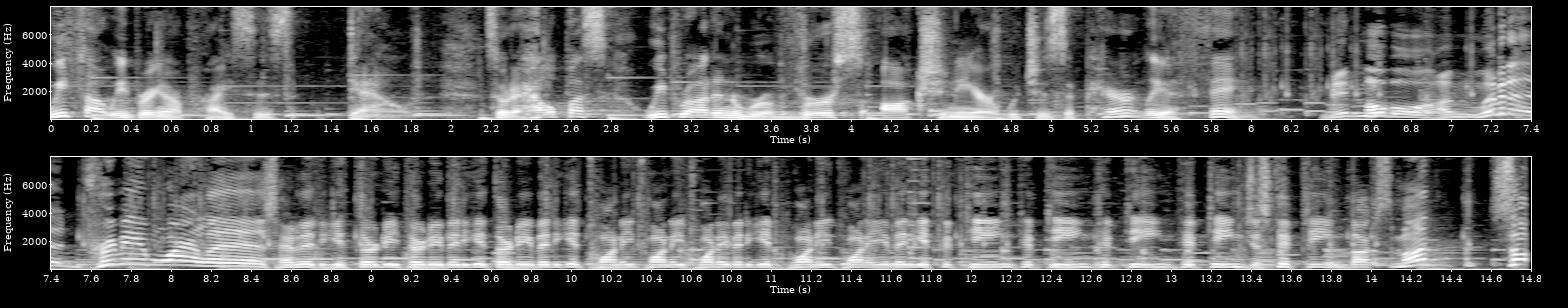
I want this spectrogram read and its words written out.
we thought we'd bring our prices down. So to help us, we brought in a reverse auctioneer, which is apparently a thing. Mint Mobile unlimited premium wireless. Have to get 30, 30, bit to get 30, bit to get 20, 20, 20, bit to get 20, 20, bit to get 15, 15, 15, 15 just 15 bucks a month. So,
